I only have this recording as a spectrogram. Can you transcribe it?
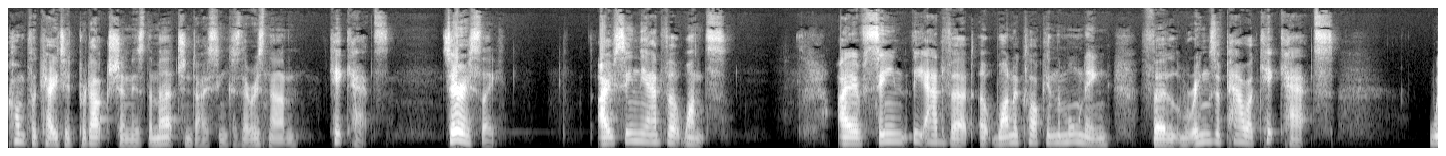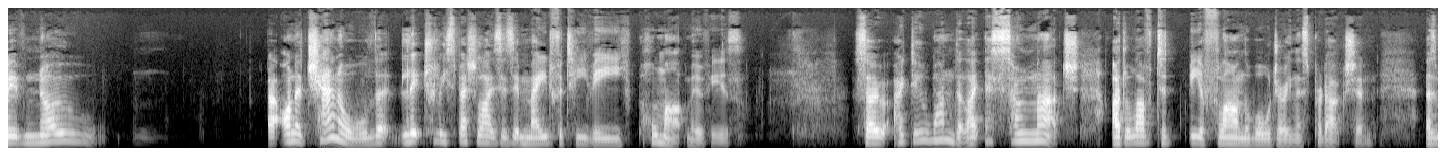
complicated production is the merchandising, because there is none. Kit Kats. Seriously. I've seen the advert once. I have seen the advert at one o'clock in the morning for Rings of Power Kit Kats with no. Uh, on a channel that literally specializes in made for TV Hallmark movies. So I do wonder, like, there's so much I'd love to be a fly on the wall during this production as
